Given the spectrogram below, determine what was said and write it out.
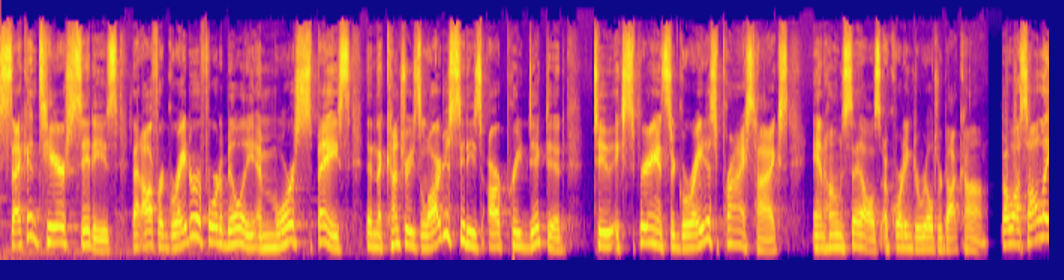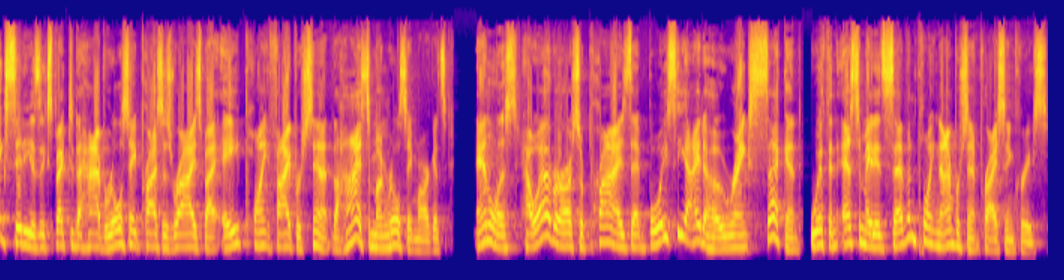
Second tier cities that offer greater affordability and more space than the country's largest cities are predicted to experience the greatest price hikes and home sales, according to Realtor.com. But while Salt Lake City is expected to have real estate prices rise by 8.5%, the highest among real estate markets, Analysts, however, are surprised that Boise, Idaho ranks second with an estimated 7.9% price increase.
